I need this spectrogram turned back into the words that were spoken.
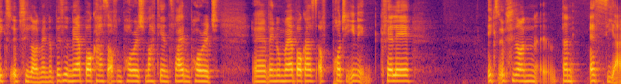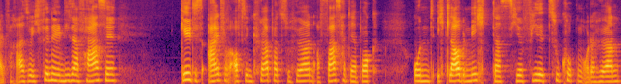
XY. Wenn du ein bisschen mehr Bock hast auf ein Porridge, mach dir einen zweiten Porridge. Äh, wenn du mehr Bock hast auf Proteinquelle XY, dann ess sie einfach. Also ich finde, in dieser Phase gilt es einfach auf den Körper zu hören, auf was hat der Bock. Und ich glaube nicht, dass hier viele zugucken oder hören,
